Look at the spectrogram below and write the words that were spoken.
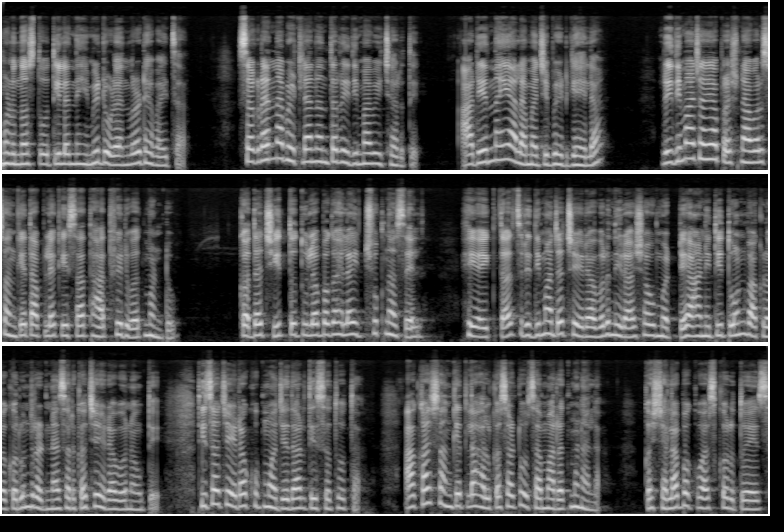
म्हणूनच तो तिला नेहमी डोळ्यांवर ठेवायचा. सगळ्यांना भेटल्यानंतर रिदिमा विचारते आर्यननाही आला माझी भेट घ्यायला? रिदिमाच्या या प्रश्नावर संकेत आपल्या केसात हात फिरवत म्हणतो. कदाचित तो तुला बघायला इच्छुक नसेल. हे ऐकताच रिदिमाच्या चेहऱ्यावर निराशा उमटते आणि ती तोंड वाकडं करून रडण्यासारखा चेहरा बनवते. तिचा चेहरा खूप मजेदार दिसत होता. आकाश संकेतला हलकासा टोचा मारत म्हणाला कशाला बकवास करतोयस?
